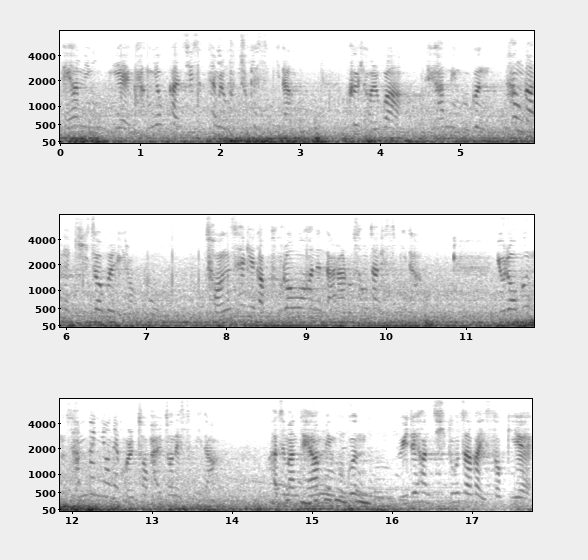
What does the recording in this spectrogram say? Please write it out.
대한민국 위에 강력한 시스템을 구축했습니다. 그 결과 대한민국은 한강의 기적을 이뤘고 전 세계가 부러워하는 나라로 성장했습니다. 유럽은 300년에 걸쳐 발전했습니다. 하지만 대한민국은 위대한 지도자가 있었기에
